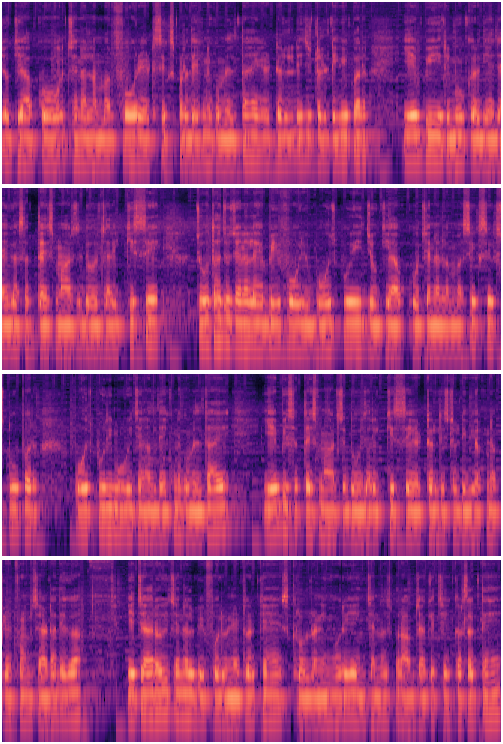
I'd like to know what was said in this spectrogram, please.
जो कि आपको channel number four eight six पर देखने को मिलता है। एयरटेल डिजिटल टीवी पर ये भी रिमूव कर दिया जाएगा 27 मार्च 2021 से। चौथा जो चैनल है बी फोर यू भोजपुरी, जो कि आपको channel number six six two पर भोजपुरी मूवी चैनल देखने को मिलता है। ये भी 27 मार्च 2021 से एयरटेल डिजिटल टीवी अपने प्लेटफॉर्म से हटा देगा। ये चारों ही channel B four U network के हैं, स्क्रॉल रनिंग हो रही है, इन चैनल्स पर आप जाके चेक कर सकते हैं।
